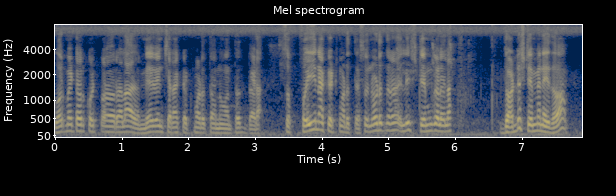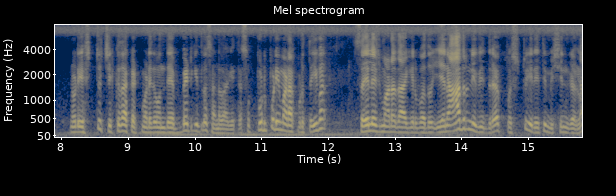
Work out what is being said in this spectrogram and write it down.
ಗೋರ್ಮೆಂಟ್ ಅವ್ರು ಕೊಟ್ಟವರಲ್ಲ ಮೇವೇನು ಚೆನ್ನಾಗಿ ಕಟ್ ಮಾಡುತ್ತೆ ಅನ್ನುವಂಥದ್ದು ಬೇಡ. ಸೊ ಫೈನಾಗಿ ಕಟ್ ಮಾಡುತ್ತೆ. ಸೊ ನೋಡಿದ್ರೆ ಇಲ್ಲಿ ಸ್ಟೆಮ್ಗಳೆಲ್ಲ ದೊಡ್ಡ ಸ್ಟೆಮ್ಮೇನೆ ಇದು. ನೋಡಿ, ಎಷ್ಟು ಚಿಕ್ಕದಾಗಿ ಕಟ್ ಮಾಡಿದೆ. ಒಂದು ಹೆಬ್ಬೆಟ್ಗಿಂತಲೂ ಸಣ್ಣದಾಗಿತ್ತೆ. ಸೊ ಪುಡಿ ಪುಡಿ ಬಿಡುತ್ತೆ ಇವನ್ ಸೈಲೇಜ್ ಮಾಡೋದಾಗಿರ್ಬೋದು, ಏನಾದರೂ ನೀವಿದ್ರೆ ಫಸ್ಟು ಈ ರೀತಿ ಮಿಷಿನ್ಗಳನ್ನ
